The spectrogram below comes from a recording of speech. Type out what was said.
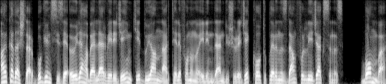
Arkadaşlar bugün size öyle haberler vereceğim ki duyanlar telefonunu elinden düşürecek koltuklarınızdan fırlayacaksınız. Bomba!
